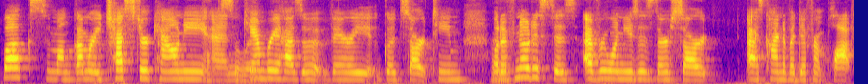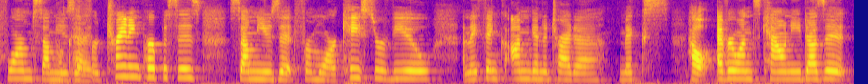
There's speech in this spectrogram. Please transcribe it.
Bucks, Montgomery, Chester County, Excellent. and Cambria has a very good SART team. What I've noticed is everyone uses their SART as kind of a different platform. Some use Okay. it for training purposes, some use it for more case review, and I think I'm going to try to mix how everyone's county does it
